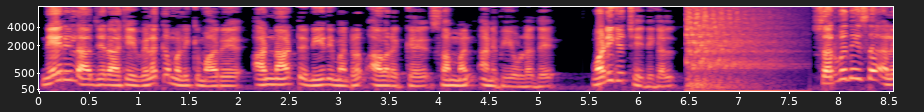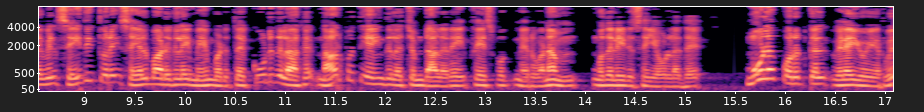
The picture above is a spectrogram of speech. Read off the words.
நேரில் ஆஜராகி விளக்கம் அளிக்குமாறு அந்நாட்டு நீதிமன்றம் அவருக்கு சம்மன் அனுப்பியுள்ளது. வணிகச் செய்திகள். சர்வதேச அளவில் செய்தித்துறை செயல்பாடுகளை மேம்படுத்த கூடுதலாக நாற்பத்தி ஐந்து லட்சம் டாலரை பேஸ்புக் நிறுவனம் முதலீடு செய்ய உள்ளது. மூலப்பொருட்கள் விலை உயர்வு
